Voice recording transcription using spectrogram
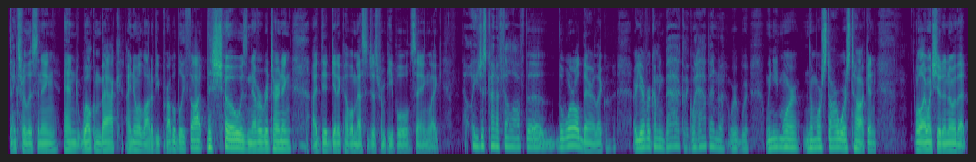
Thanks for listening and welcome back. I know a lot of you probably thought this show was never returning. I did get a couple messages from people saying like, "Oh, you just kind of fell off the the world there. Like, are you ever coming back? Like, what happened? We're, we're we need more no more Star Wars talk." And well, I want you to know that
